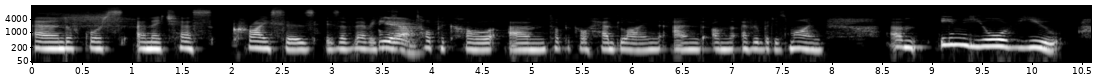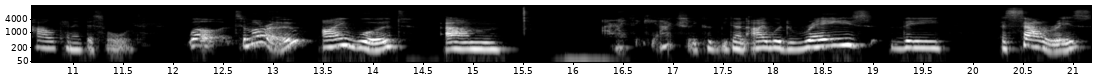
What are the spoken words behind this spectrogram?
and of course, NHS crisis is a very Yeah. topical, um, topical headline and on everybody's mind. Um, in your view, how can it be solved? Well, tomorrow I would, um, and I think it actually could be done. I would raise the uh, salaries,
